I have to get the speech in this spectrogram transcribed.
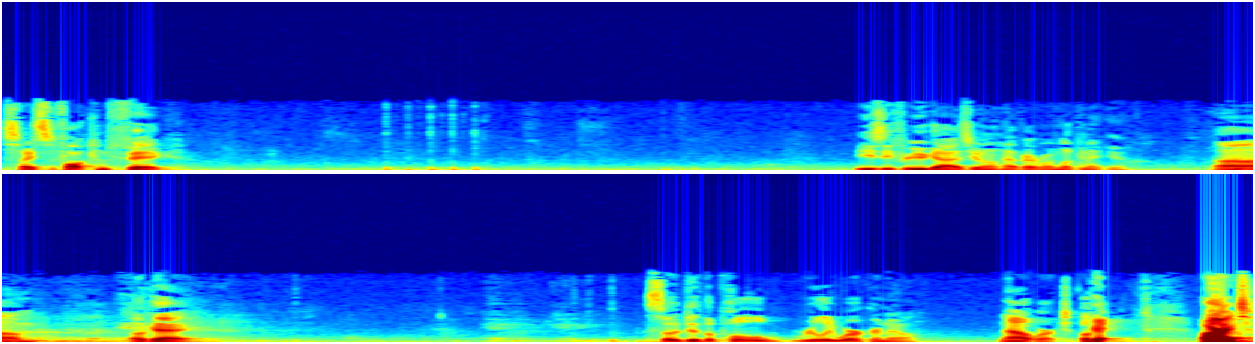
Sites default config. Easy for you guys. You don't have everyone looking at you. Um, okay. So, did the poll really work or no? Now it worked. Okay. All right.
